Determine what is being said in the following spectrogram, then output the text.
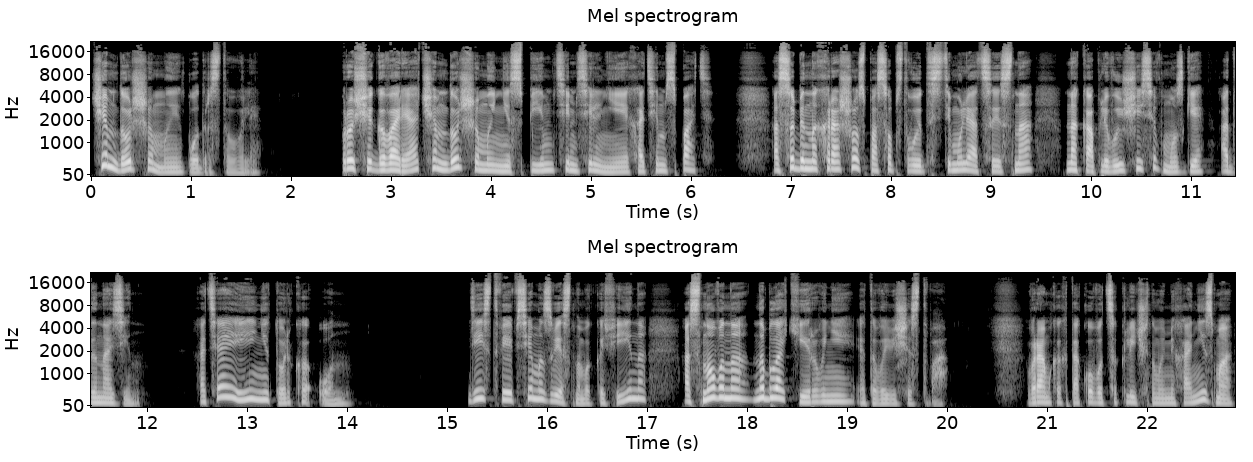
чем дольше мы бодрствовали. Проще говоря, чем дольше мы не спим, тем сильнее хотим спать. Особенно хорошо способствует стимуляции сна, накапливающийся в мозге аденозин. Хотя и не только он. Действие всем известного кофеина основано на блокировании этого вещества. В рамках такого цикличного механизма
